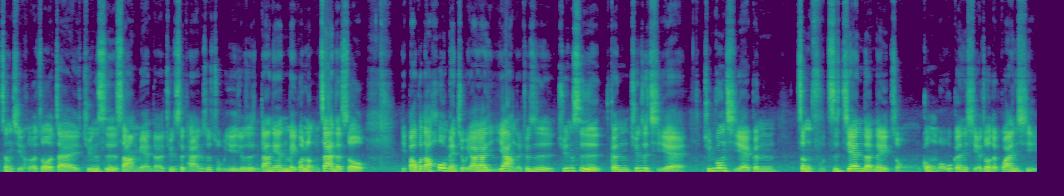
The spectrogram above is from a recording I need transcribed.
政企合作在军事上面的军事凯恩斯主义，就是你当年美国冷战的时候，你包括到后面九幺幺一样的，就是军事跟军事企业、军工企业跟政府之间的那种共谋跟协作的关系。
